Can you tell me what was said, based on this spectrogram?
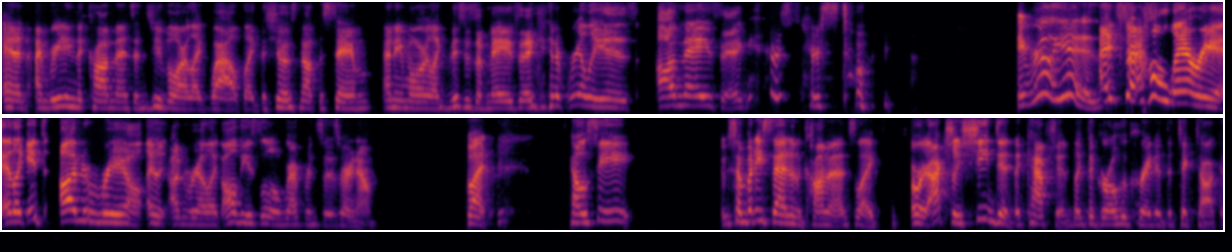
And I'm reading the comments, and people are like, "Wow, like the show's not the same anymore. Like this is amazing, and it really is amazing." Her her story. It really is. It's so hilarious. and, Like it's unreal. Uh, like, unreal. Like all these little references right now. But Kelsey, somebody said in the comments, like, or actually she did the caption, like the girl who created the TikTok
